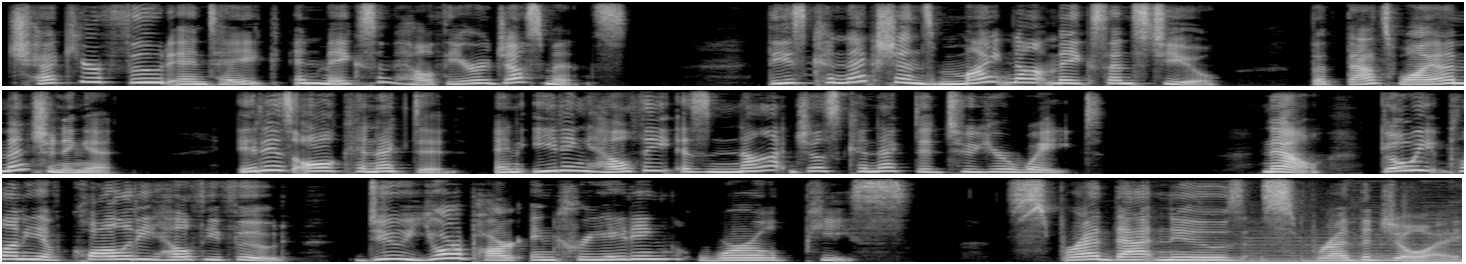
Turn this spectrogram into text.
check your food intake and make some healthier adjustments. These connections might not make sense to you, but that's why I'm mentioning it. It is all connected, and eating healthy is not just connected to your weight. Now, go eat plenty of quality, healthy food. Do your part in creating world peace. Spread that news, spread the joy.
